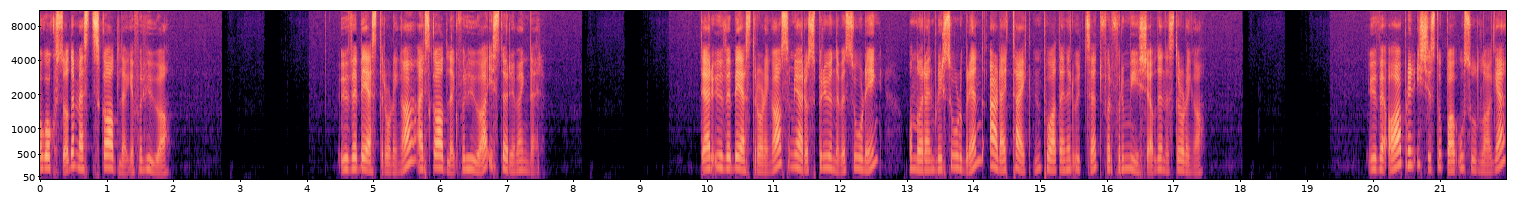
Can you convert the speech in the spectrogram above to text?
og også det mest skadelige for hua. UVB-strålinga er skadelig for hua i større mengder. Det er UVB-strålinga som gjør oss brune ved soling, og når en blir solbrent, er det et tegn på at en er utsatt for for mye av denne strålinga. UVA blir ikke stoppet av ozonlaget.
